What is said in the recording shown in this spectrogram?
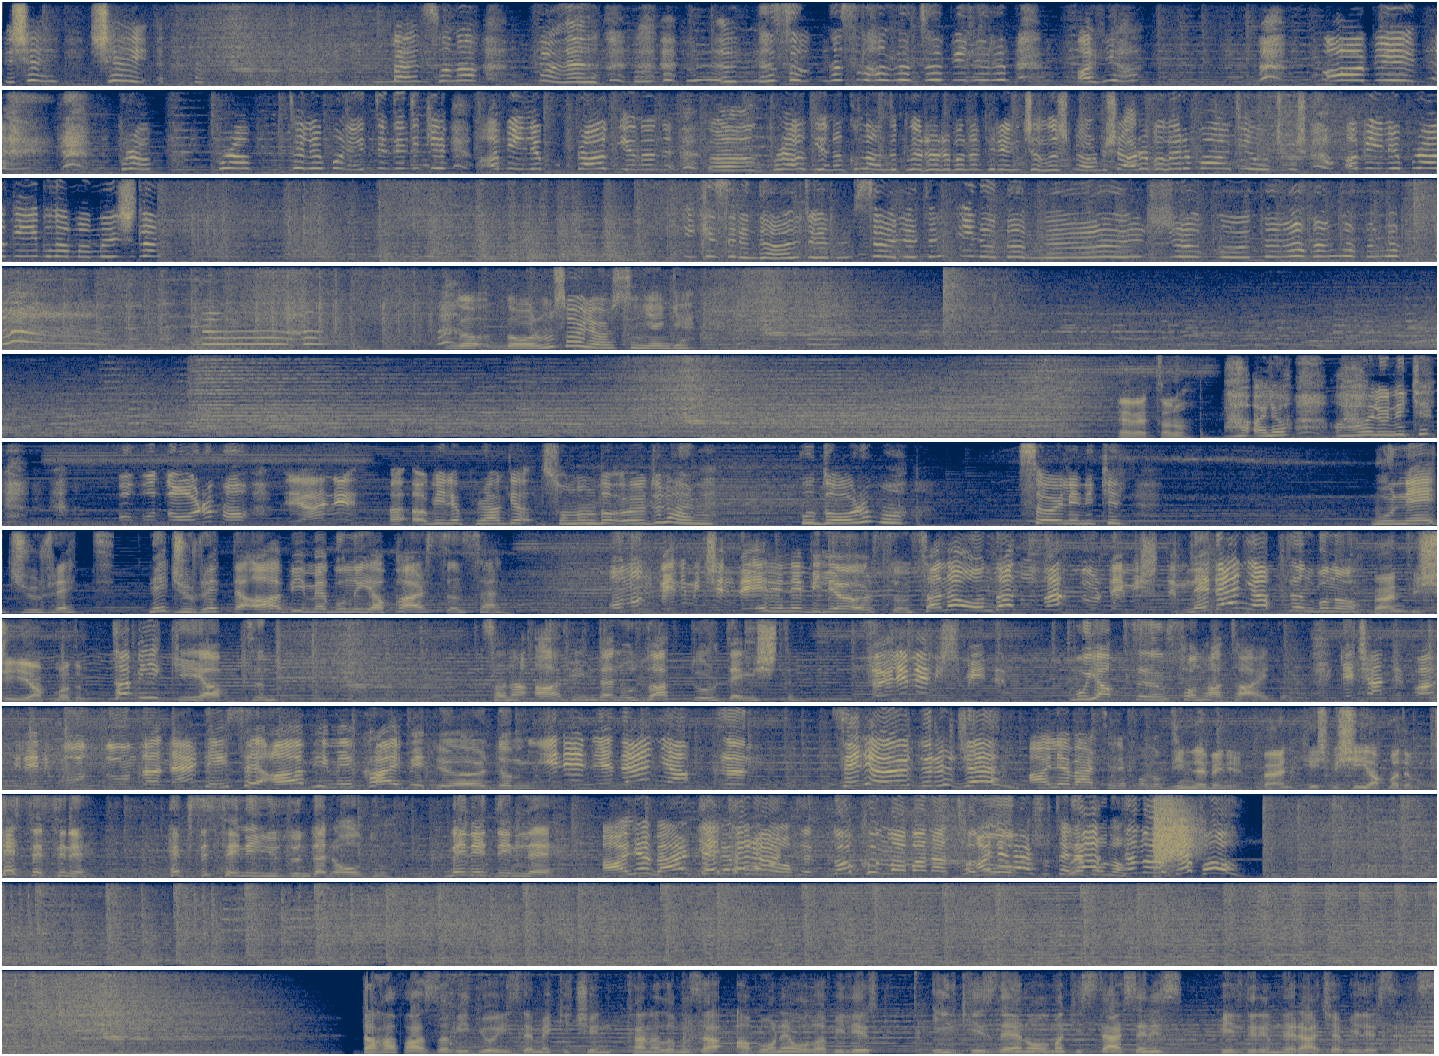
şey, şey... Ben sana nasıl nasıl anlatabilirim? Alya, abi, Prab, Prab telefon etti dedi ki abiyle Pragya'nın e, Pragya'nın kullandıkları arabanın freni çalışmıyormuş. Arabaları Fatih'e uçmuş. Abiyle Pragya'yı bulamamışlar. İkisinin de öldüğünü söyledi. İnanamıyorum buna. doğru mu söylüyorsun yenge? Evet Tanu. Alo, ay, alo Niki. Bu, bu doğru mu? Yani... Abi ile Praga sonunda öldüler mi? Bu doğru mu? Söyle Nikil. Bu ne cüret? Ne cüretle abime bunu yaparsın sen? Onun benim için değerini biliyorsun. Sana ondan uzak dur demiştim. Neden yaptın bunu? Ben bir şey yapmadım. Tabii ki yaptın. Sana abimden uzak dur demiştim. Söylememiş miydim? Bu yaptığın son hataydı. Geçen defa freni bozduğunda neredeyse abimi kaybediyordum. Yine neden yaptın? Seni öldüreceğim. Aile ver telefonu. Dinle beni. Ben hiçbir şey yapmadım. Kes sesini. Hepsi senin yüzünden oldu. Beni dinle. Ale ver Yeter telefonu. artık. Dokunma bana Tanu. Ale ver şu telefonu. Bırak Tanu defol. Daha fazla video izlemek için kanalımıza abone olabilir, ilk izleyen olmak isterseniz bildirimleri açabilirsiniz.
